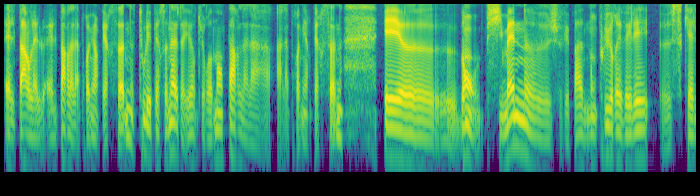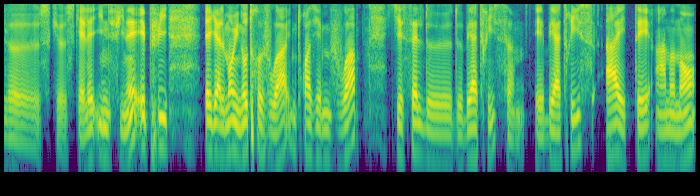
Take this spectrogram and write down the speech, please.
elle parle, elle, parle à la première personne. Tous les personnages d'ailleurs du roman parlent à la, à la première personne. Et bon, Chimène, euh, je ne vais pas non plus révéler euh, ce qu'elle euh, ce ce est in fine. Et puis également une autre voix, une troisième voix, qui est celle de, de Béatrice. Et Béatrice a été à un moment,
